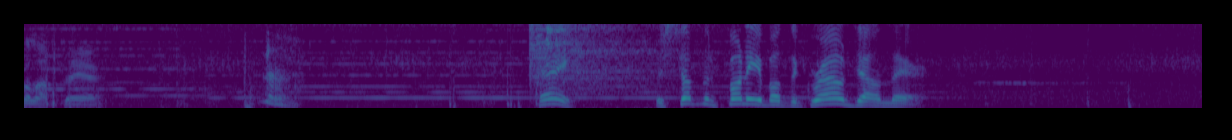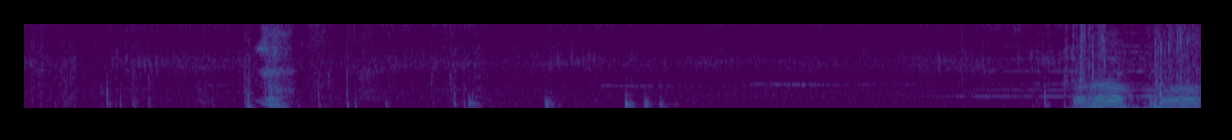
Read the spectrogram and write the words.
Careful up there. Hey, there's something funny about the ground down there. Whoa, whoa.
